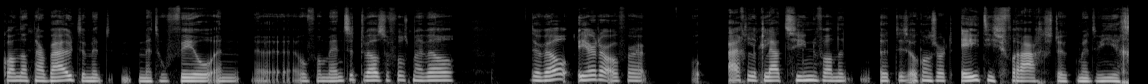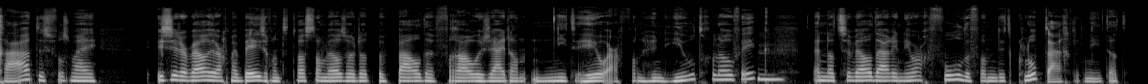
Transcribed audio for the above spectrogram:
kwam dat naar buiten met, met hoeveel en eh, hoeveel mensen. Terwijl ze volgens mij wel er wel eerder over eigenlijk laat zien van het, het is ook een soort ethisch vraagstuk met wie je gaat. Dus volgens mij is ze er wel heel erg mee bezig. Want het was dan wel zo dat bepaalde vrouwen zij dan niet heel erg van hun hield, geloof ik. Hm. En dat ze wel daarin heel erg voelde van dit klopt eigenlijk niet. Dat,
